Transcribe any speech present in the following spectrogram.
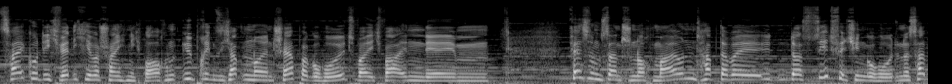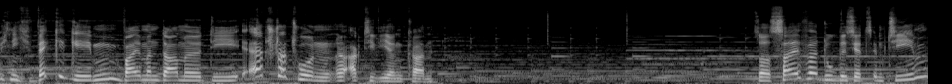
Psycho und ich werde ich hier wahrscheinlich nicht brauchen. Übrigens, ich habe einen neuen Sherpa geholt, weil ich war in dem Festungsdungeon nochmal und habe dabei das Seetfischchen geholt. Und das habe ich nicht weggegeben, weil man damit die Erdstatuen äh, aktivieren kann. So, Cypher, du bist jetzt im Team.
